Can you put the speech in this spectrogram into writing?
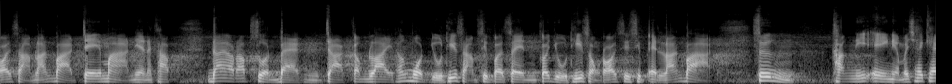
803 ล้านบาท เจมาร์เนี่ยนะครับ ได้รับส่วนแบ่งจากกำไรทั้งหมดอยู่ที่ 30%ก็อยู่ที่ 241 ล้านบาท ซึ่ง ครั้งนี้เองเนี่ยไม่ใช่แค่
